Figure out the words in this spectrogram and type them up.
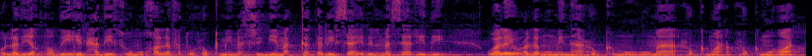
والذي يقتضيه الحديث مخالفة حكم مسجد مكة لسائر المساجد ولا يعلم منها حكمهما حكمها, حكمها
